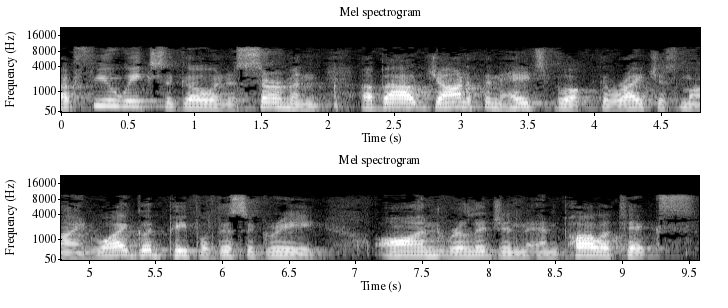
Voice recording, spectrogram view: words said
a few weeks ago in a sermon about Jonathan Haidt's book, The Righteous Mind Why Good People Disagree on Religion and Politics.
